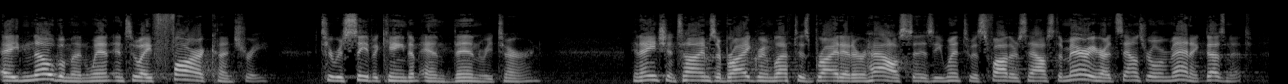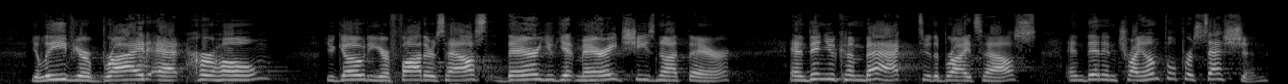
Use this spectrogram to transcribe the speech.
a nobleman went into a far country to receive a kingdom and then return. In ancient times, a bridegroom left his bride at her house as he went to his father's house to marry her. It sounds real romantic, doesn't it? You leave your bride at her home, you go to your father's house, there you get married, she's not there. And then you come back to the bride's house, and then in triumphal procession,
